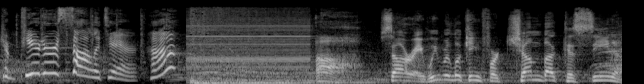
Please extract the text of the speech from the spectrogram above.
Computer solitaire. Huh? Ah, oh, sorry. We were looking for Chumba Casino.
